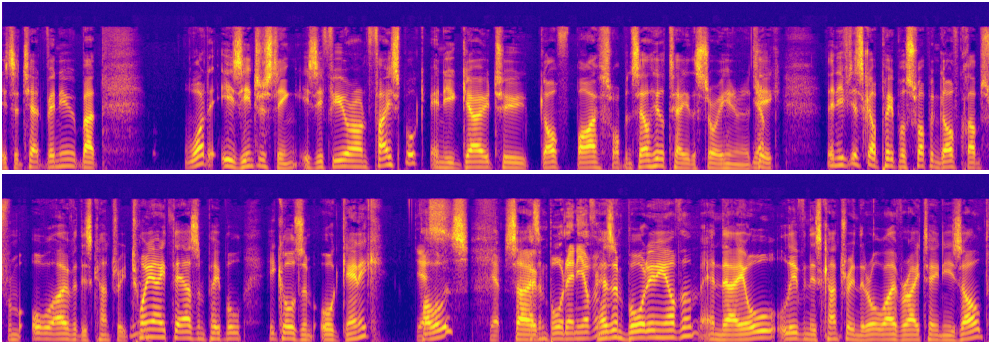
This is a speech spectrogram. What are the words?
it's a chat venue. But what is interesting is if you're on Facebook and you go to Golf Buy, Swap and Sell, he'll tell you the story here in a Yep. tick. Then you've just got people swapping golf clubs from all over this country. Hmm. 28,000 people. He calls them organic Yes. followers. Yep. So hasn't bought any of them. Hasn't bought any of them, and they all live in this country, and they're all over 18 years old.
